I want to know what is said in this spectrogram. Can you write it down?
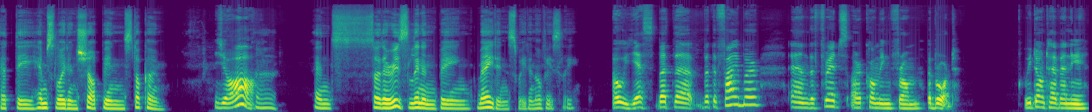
at the Hemslöjden shop in Stockholm. Yeah. Uh, and so there is linen being made in Sweden, obviously. Oh yes, but the but the fiber and the threads are coming from abroad. We don't have any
